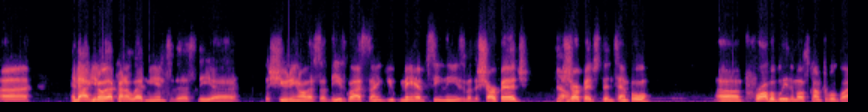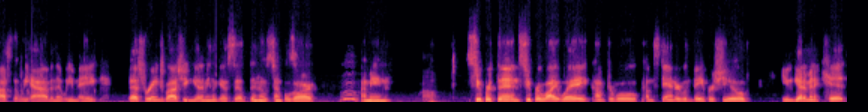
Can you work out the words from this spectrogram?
Uh, and that you know that kind of led me into this the uh, the shooting all that stuff. These glasses, I think you may have seen these, but the Sharp Edge, Yeah. the Sharp Edge Thin Temple, uh, probably the most comfortable glass that we have and that we make. Best range glass you can get. I mean, look at how thin those temples are. Woo. I mean, Wow. Super thin, super lightweight, comfortable. Comes standard with vapor shield. You can get them in a kit,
